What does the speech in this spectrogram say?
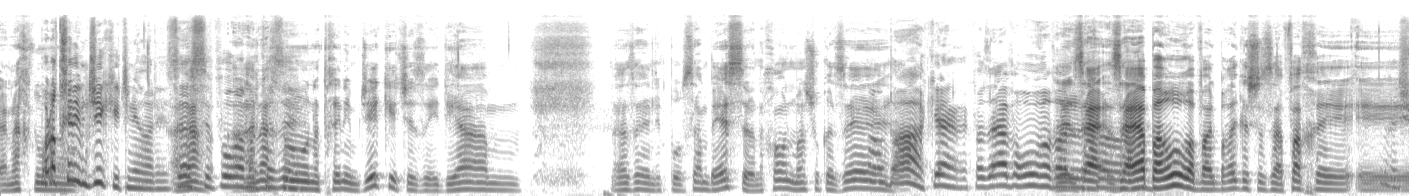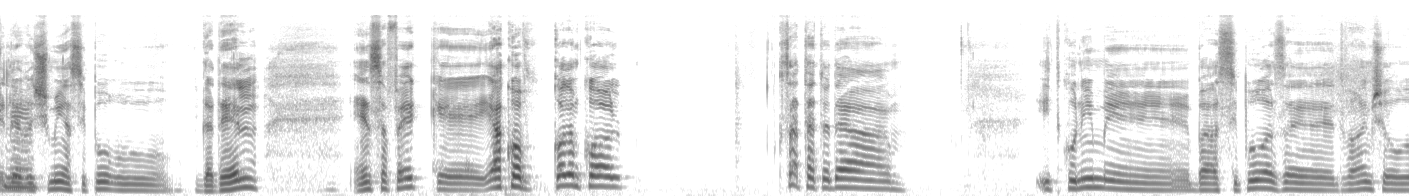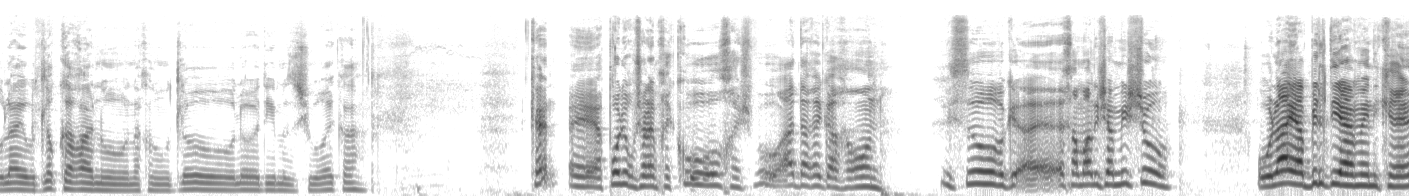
אנחנו... בוא נתחיל עם ג'יקיץ' נראה לי, זה הסיפור המרכזי. אנחנו נתחיל עם ג'יקיץ', שזו ידיעה אז זה פורסם בעשר, נכון? משהו כזה. הודעה, כן, כבר זה היה ברור, אבל... זה, כבר... זה היה ברור, אבל ברגע שזה הפך אה, אה רשמי. לרשמי, הסיפור הוא גדל, אין ספק. אה, יעקב, קודם כל, קצת, אתה יודע, עדכונים בסיפור הזה, דברים שאולי עוד לא קראנו, אנחנו עוד לא, לא יודעים איזשהו רקע. כן, אה, הפועל ירושלים חיכו, חשבו עד הרגע האחרון. ניסו, איך אמר לי שם מישהו? אולי הבלתי יאמן יקרה,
